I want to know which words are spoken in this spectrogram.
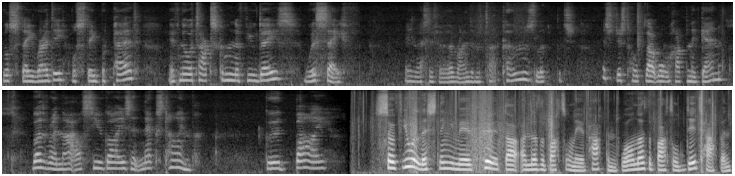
we'll stay ready we'll stay prepared if no attacks come in a few days, we're safe. Unless if a random attack comes, let's, let's just hope that won't happen again. But other than that, I'll see you guys next time. Goodbye. So if you were listening, you may have heard that another battle may have happened. Well, another battle did happen,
